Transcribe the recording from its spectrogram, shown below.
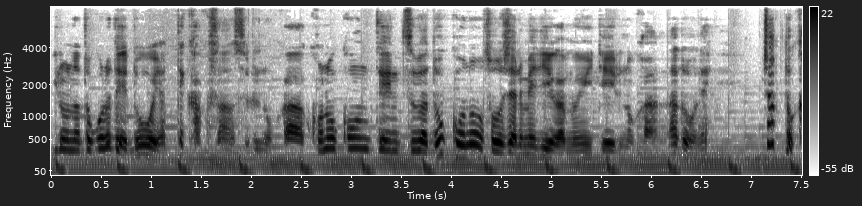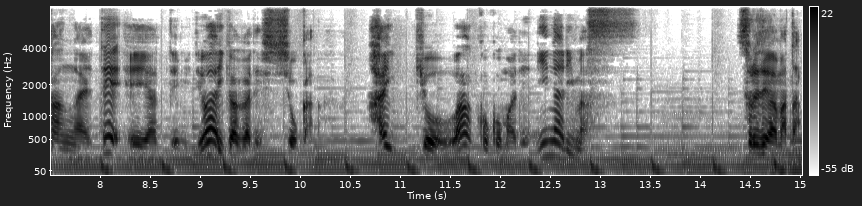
いろんなところでどうやって拡散するのか、このコンテンツはどこのソーシャルメディアが向いているのかなどをね、ちょっと考えてやってみてはいかがでしょうか。はい、今日はここまでになります。それではまた。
